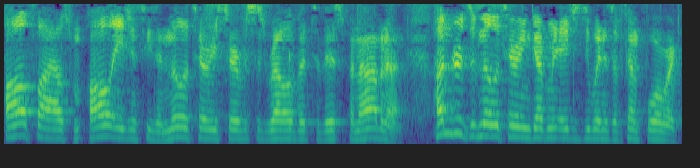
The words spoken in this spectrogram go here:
all files from all agencies and military services relevant to this phenomenon. Hundreds of military and government agency witnesses have come forward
